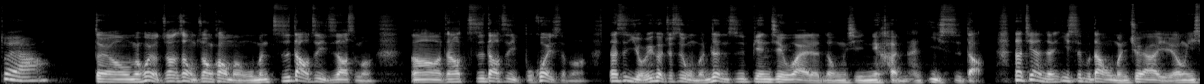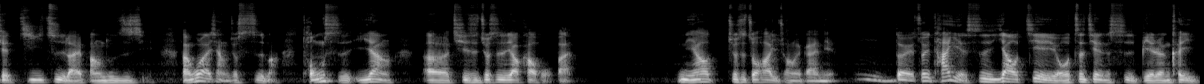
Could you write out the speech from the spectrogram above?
对啊。对啊，我们会有这样这种状况吗？我们知道自己知道什么，然后然后知道自己不会什么，但是有一个就是我们认知边界外的东西，你很难意识到。那既然人意识不到，我们就要也用一些机制来帮助自己。反过来想就是嘛，同时一样，呃，其实就是要靠伙伴。你要就是周哈遗创的概念，嗯，对，所以他也是要借由这件事，别人可以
